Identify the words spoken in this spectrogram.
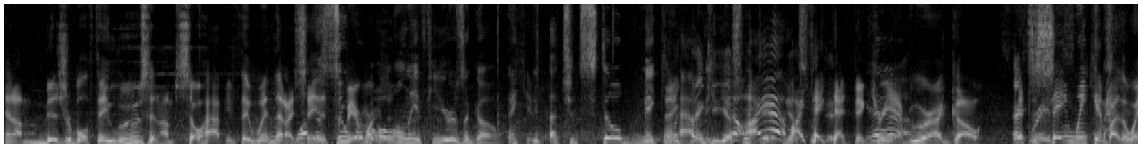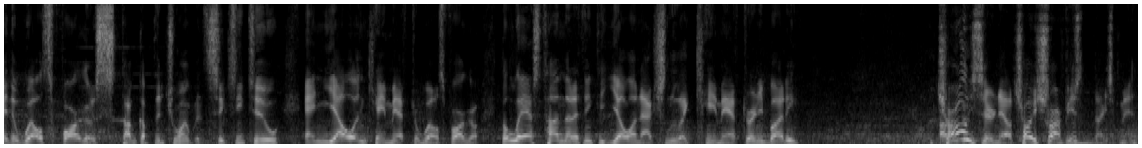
And I'm miserable if they lose, and I'm so happy if they win that I Won say the it's the bear Super market. Bowl only a few years ago. Thank you. That should still make you Thank- happy. Thank you. Yes, No, we I did. am. Yes, I take did. that victory Yeah. everywhere I go. It's the same weekend, by the way, that Wells Fargo stunk up the joint with 62, and Yellen came after Wells Fargo. The last time that I think that Yellen actually like came after anybody. Charlie's there now. Charlie Scharf, he's a nice man.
